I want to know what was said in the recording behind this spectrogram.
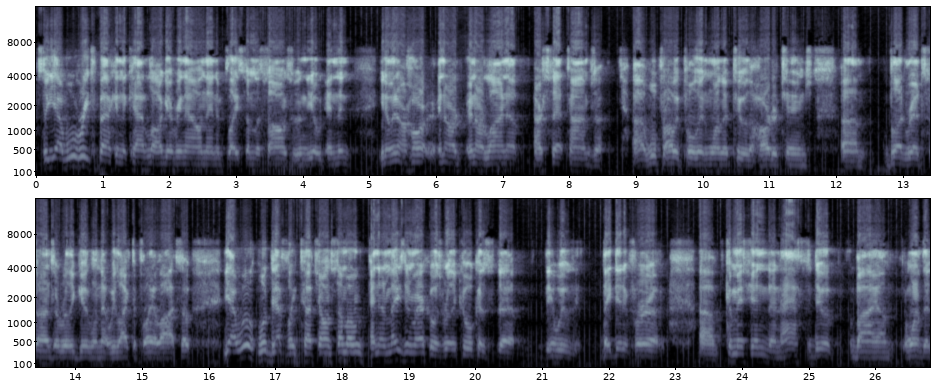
so yeah, we'll reach back in the catalog every now and then and play some of the songs, and you know, and then you know, in our heart, in our in our lineup, our set times, uh, uh, we'll probably pull in one or two of the harder tunes. Um, Blood Red Sun's a really good one that we like to play a lot. So, yeah, we'll we'll definitely touch on some of them. And then Amazing America was really cool because the it was they did it for a, uh, commissioned and asked to do it by um, one of the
